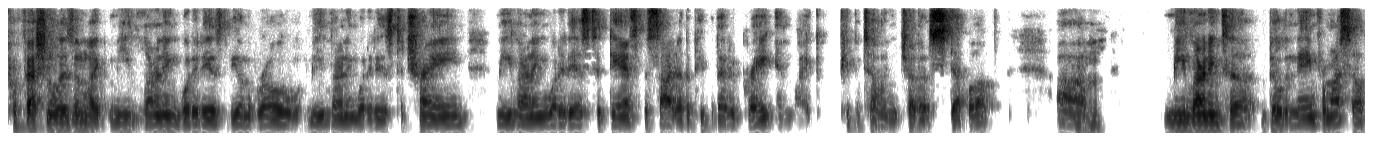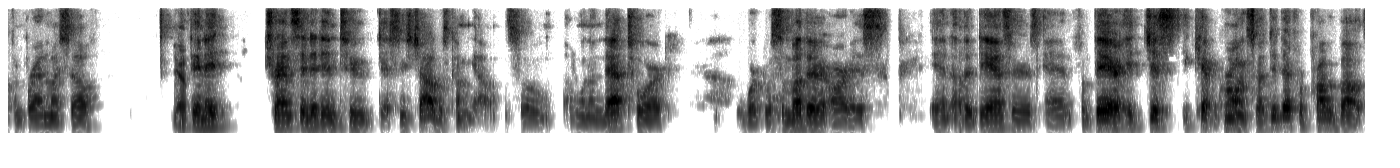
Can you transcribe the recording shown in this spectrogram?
professionalism, like me learning what it is to be on the road, me learning what it is to train, me learning what it is to dance beside other people that are great and like people telling each other step up. Um, Mhm. Me learning to build a name for myself and brand myself. Yep. But then it transcended into Destiny's Child was coming out. So I went on that tour, worked with some other artists and other dancers. And from there, it just, it kept growing. So I did that for probably about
